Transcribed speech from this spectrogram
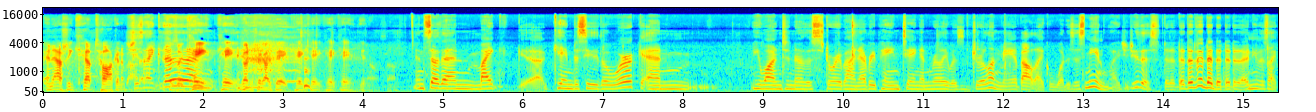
And Ashley kept talking about She's it. like, she's "No, no, like. Kate, Kate, you got to check out Kate, Kate, Kate, Kate, Kate. You know, so. And so then Mike uh, came to see the work and he wanted to know the story behind every painting and really was drilling me about like what does this mean? why did you do this? And he was like,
